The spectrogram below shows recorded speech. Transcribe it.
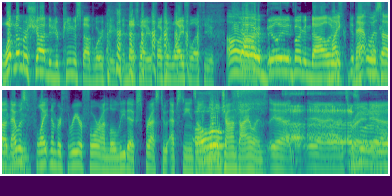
what number shot did your penis stop working, and that's why your fucking wife left you? Oh, yeah, uh, like a billion fucking dollars. Mike, Get that was uh, here, that was dude. flight number three or four on Lolita Express to Epstein's uh, Oh. Little John's Island. Yeah, yeah, yeah, that's, that's right. what yeah,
